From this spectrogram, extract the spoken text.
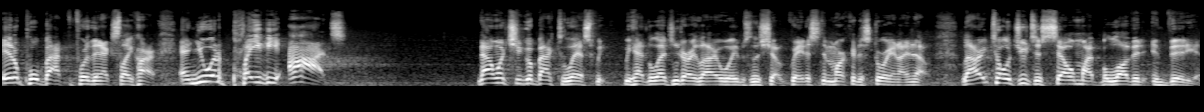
It'll pull back before the next leg higher. And you want to play the odds. Now I want you to go back to last week. We had the legendary Larry Williams on the show, greatest in market historian I know. Larry told you to sell my beloved NVIDIA.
